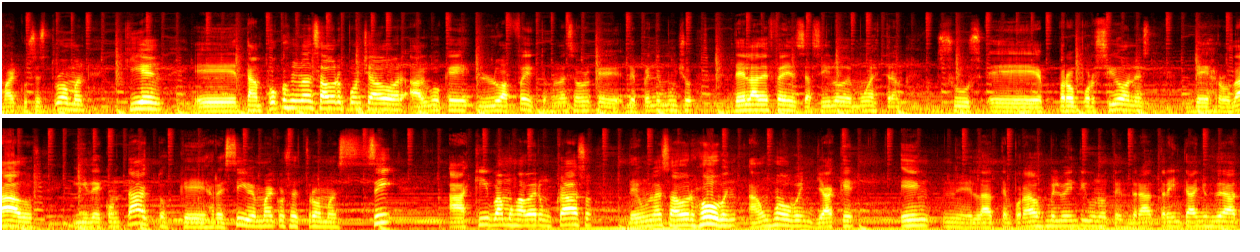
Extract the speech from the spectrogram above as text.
Marcus Stroman, quien eh, tampoco es un lanzador ponchador, algo que lo afecta, es un lanzador que depende mucho de la defensa, así lo demuestran sus eh, proporciones de rodados y de contactos que recibe Marcus Stroman. Sí, aquí vamos a ver un caso de un lanzador joven a un joven, ya que en eh, la temporada 2021 tendrá 30 años de edad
